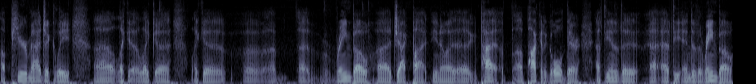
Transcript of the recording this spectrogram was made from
appear magically uh, like a like a like a, a, a rainbow uh, jackpot, you know, a, a, pocket of gold there at the end of the at the end of the rainbow.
